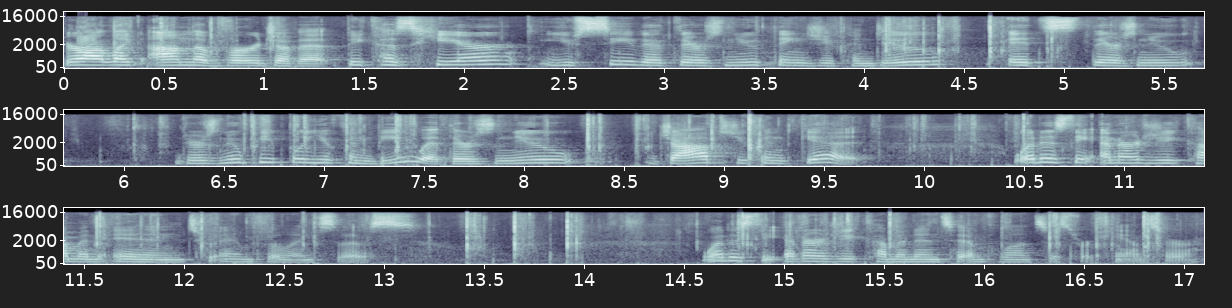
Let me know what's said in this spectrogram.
You're uh, like on the verge of it because here you see that there's new things you can do. It's there's new there's new people you can be with. There's new jobs you can get. What is the energy coming in to influence this? What is the energy coming in to influence this for Cancer?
